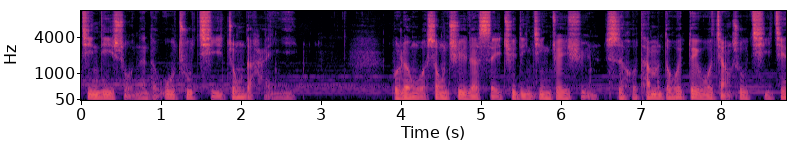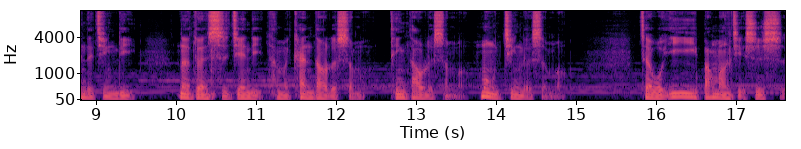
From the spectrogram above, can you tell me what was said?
尽力所能的悟出其中的含义。不论我送去了谁去临近追寻，事后他们都会对我讲述其间的经历。那段时间里，他们看到了什么？听到了什么？梦境了什么？在我一一帮忙解释时，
